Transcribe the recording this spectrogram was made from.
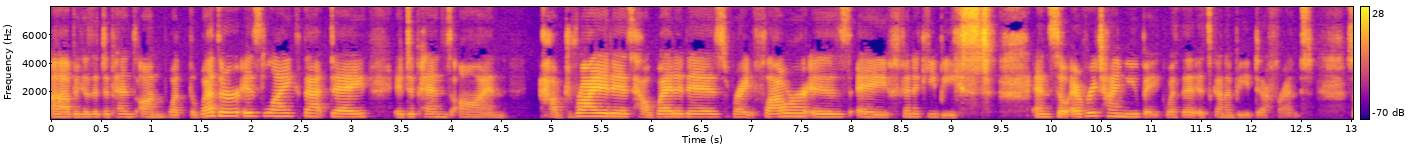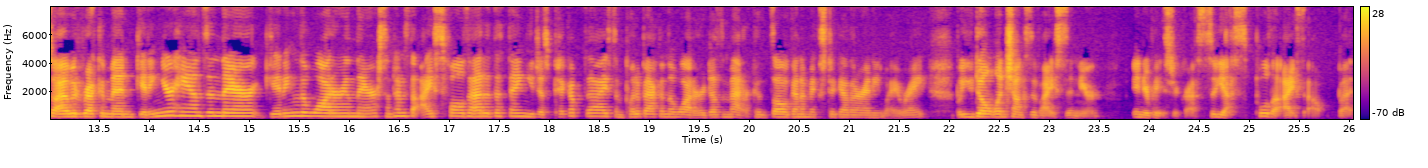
uh, because it depends on what the weather is like that day. It depends on how dry it is, how wet it is, right? Flour is a finicky beast. And so every time you bake with it, it's going to be different. So I would recommend getting your hands in there, getting the water in there. Sometimes the ice falls out of the thing. You just pick up the ice and put it back in the water. It doesn't matter because it's all going to mix together anyway, right? But you don't want chunks of ice in your in your pastry crust. So yes, pull the ice out. But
